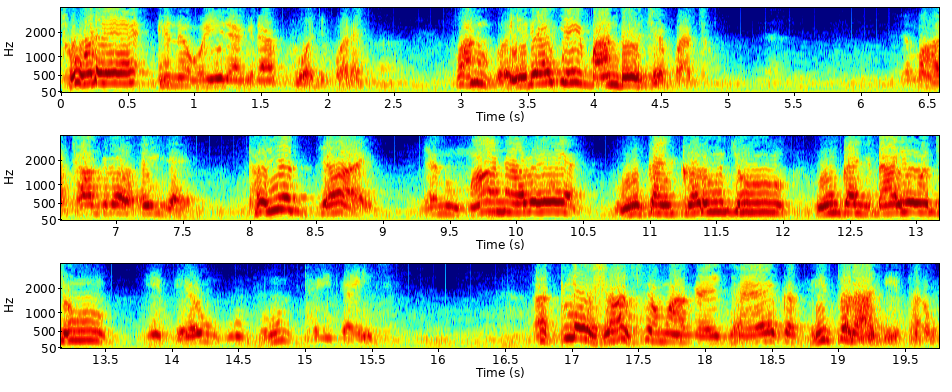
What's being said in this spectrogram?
છોડે એને વૈરાગ રાખવો જ પડે. પણ વૈરાગ્ય બાંધે છે પાછું. એમાં હઠાગ્રહ થઈ જાય. થઈ જ જાય. એનું માન આવે, હું કઈ કરું છું, હું કઈ ડાયો છું, એ ભેવું ઉભું થઈ જાય છે. એટલે શાસ્ત્રમાં કહે છે કે વિતરાગી થવું.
